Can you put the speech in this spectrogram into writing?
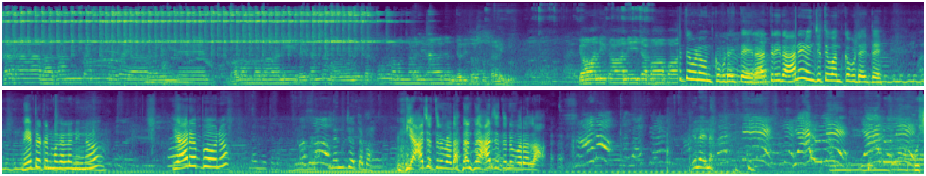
సదా వసంతం హృదయారందే భవం నిన్ను? దైతన్న ರಾತ್ರಿ ಹೊಂದ್ಕೊಬಿಟ್ಟೈತೆ ನಿನ್ನ ಯಾರಪ್ಪ ಅವನು ಯಾರ ಜೊತೆ ಬೇಡ ನನ್ನ ಯಾರ ಜೊತೆನೂ ಬರಲ್ಲ ಇಲ್ಲ ಇಲ್ಲ ಹುಷ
